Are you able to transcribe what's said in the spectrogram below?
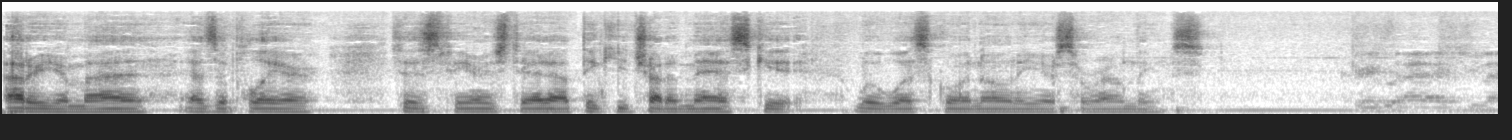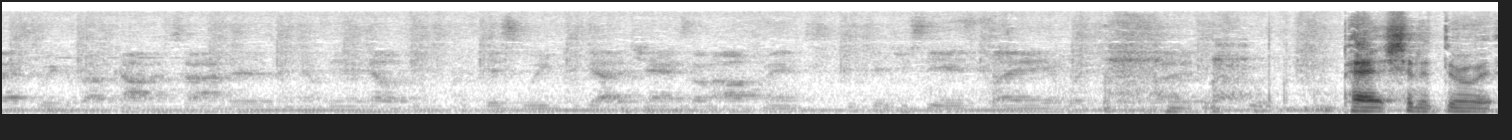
out of your mind as a player to experience that. I think you try to mask it with what's going on in your surroundings. Chris, I asked you last week about Khalen Saunders and him being healthy. This week you got a chance on offense. Did you see his play and what? Pat should have threw it.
